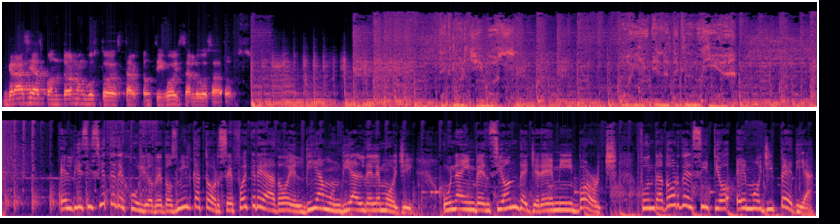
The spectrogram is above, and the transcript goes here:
Gracias, Pontón, un gusto estar contigo y saludos a todos. El 17 de julio de 2014 fue creado el Día Mundial del Emoji, una invención de Jeremy Borch, fundador del sitio Emojipedia.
